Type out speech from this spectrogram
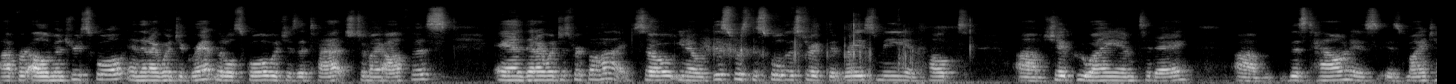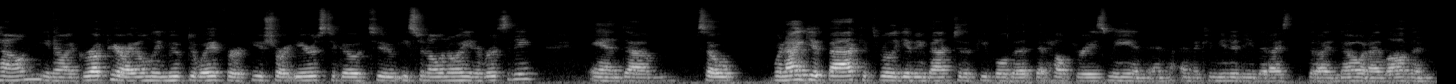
uh, for elementary school. And then I went to Grant Middle School, which is attached to my office. And then I went to Springfield High. So, you know, this was the school district that raised me and helped um, shape who I am today. Um, this town is is my town. You know, I grew up here. I only moved away for a few short years to go to Eastern Illinois University, and um, so when I give back, it's really giving back to the people that, that helped raise me and, and, and the community that I that I know and I love, and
